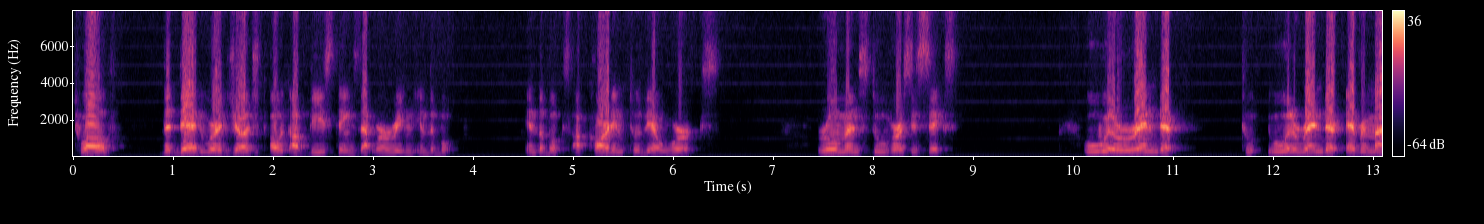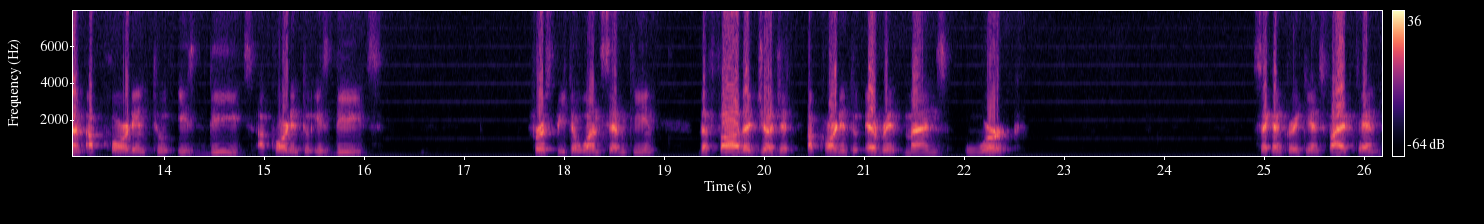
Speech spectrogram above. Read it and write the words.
12, the dead were judged out of these things that were written in the book, in the books, according to their works. Romans 2 verses 6. Who will render to who will render every man according to his deeds, according to his deeds. First Peter 1 17, the Father judgeth according to every man's work. Second Corinthians 5 10,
